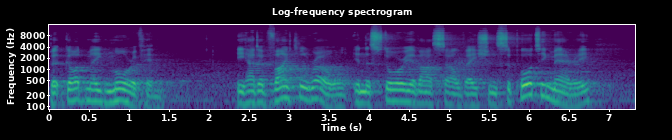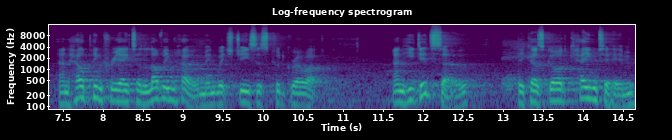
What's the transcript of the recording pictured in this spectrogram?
but God made more of him. He had a vital role in the story of our salvation, supporting Mary and helping create a loving home in which Jesus could grow up. And he did so because God came to him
